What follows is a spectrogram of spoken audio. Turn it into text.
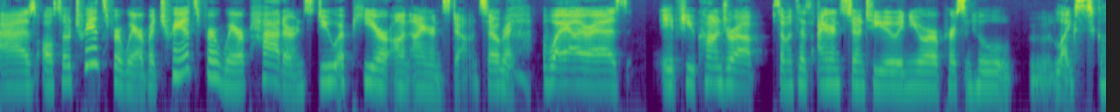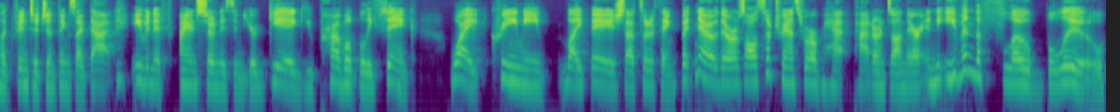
as also transferware, but transferware patterns do appear on ironstone. So right. whereas if you conjure up someone says ironstone to you and you're a person who likes to collect vintage and things like that, even if ironstone isn't your gig, you probably think, white, creamy, light beige, that sort of thing. But no, there was also transfer pa- patterns on there. And even the flow blue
